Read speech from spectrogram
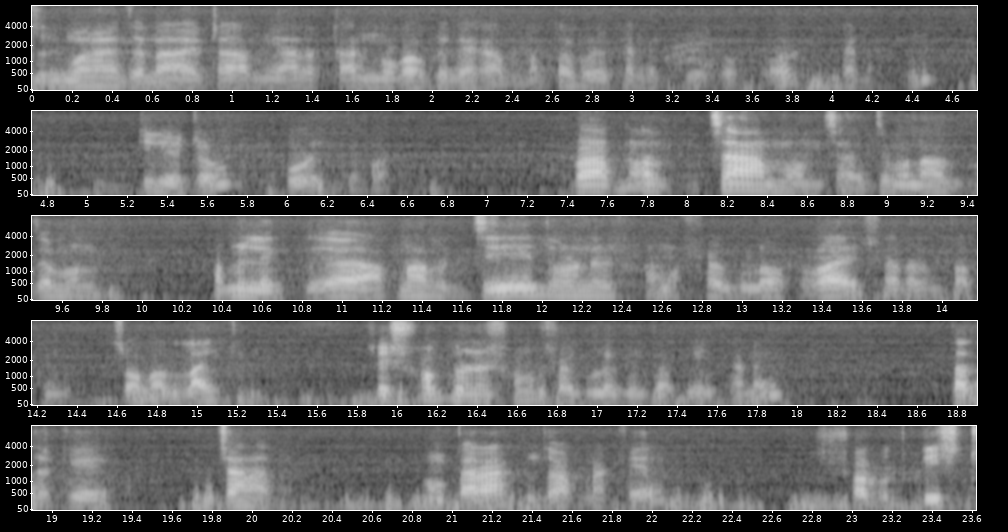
যদি মনে হয় যে, না, এটা আমি আর অন্য কাউকে দেখাবো না, তারপর এখানে পর এখানে আপনি ডিলেটও করে দিতে পারেন। বা আপনার যা মন চায়, যেমন যেমন আপনি আপনার যে ধরনের সমস্যাগুলো হয়, সাধারণত আপনি চলার লাইফ সেই সব ধরনের সমস্যাগুলো কিন্তু আপনি এখানে তাদেরকে জানাবেন। এবং তারা কিন্তু আপনাকে সর্বোৎকৃষ্ট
